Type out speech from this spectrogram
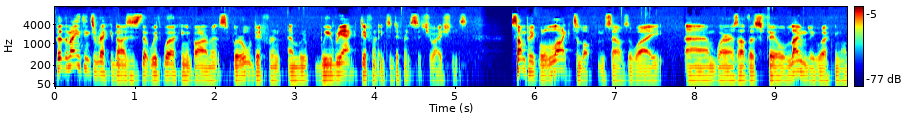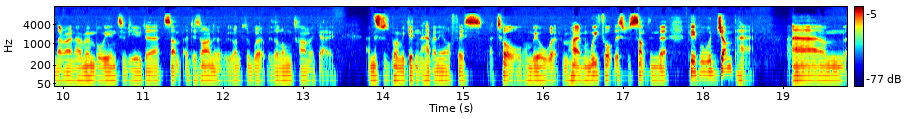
but the main thing to recognise is that with working environments, we're all different and we, we react differently to different situations. Some people like to lock themselves away, um, whereas others feel lonely working on their own. I remember we interviewed uh, some, a designer that we wanted to work with a long time ago, and this was when we didn't have any office at all, and we all worked from home, and we thought this was something that people would jump at. Um,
